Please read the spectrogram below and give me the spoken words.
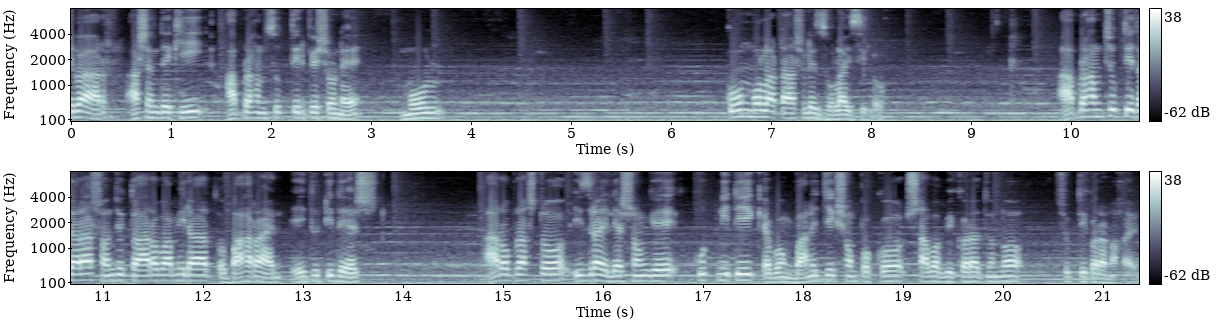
এবার আসেন দেখি আব্রাহাম চুক্তির পেছনে মূল, কোন মোলাটা আসলে ঝোলাই ছিল। আব্রাহাম চুক্তি দ্বারা সংযুক্ত আরব আমিরাত ও বাহরাইন, এই দুটি দেশ আরব রাষ্ট্র ইসরায়েলের সঙ্গে কূটনীতিক এবং বাণিজ্যিক সম্পর্ক স্বাভাবিক করার জন্য চুক্তি করানো হয়।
